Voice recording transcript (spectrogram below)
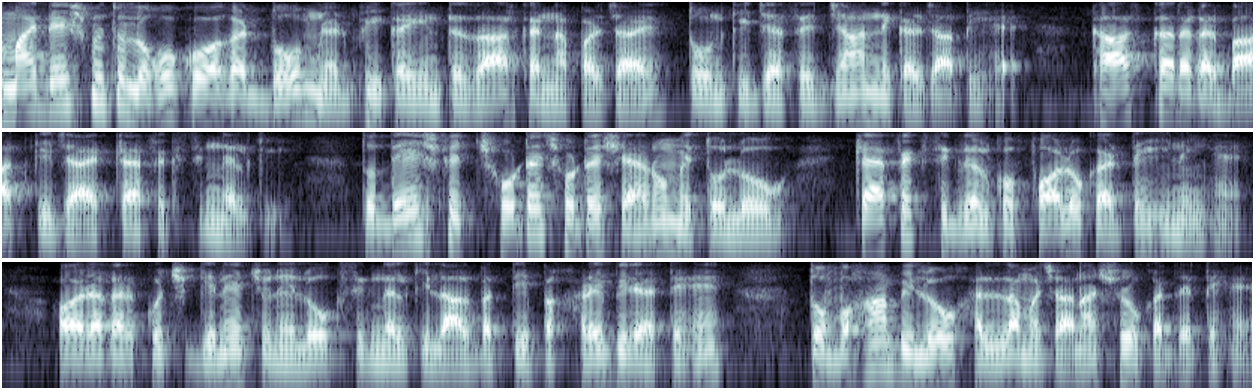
हमारे देश में तो लोगों को अगर दो मिनट भी कहीं इंतज़ार करना पड़ जाए तो उनकी जैसे जान निकल जाती है। खासकर अगर बात की जाए ट्रैफ़िक सिग्नल की तो देश के छोटे छोटे शहरों में तो लोग ट्रैफ़िक सिग्नल को फॉलो करते ही नहीं हैं। और अगर कुछ गिने चुने लोग सिग्नल की लाल बत्ती पर खड़े भी रहते हैं तो वहाँ भी लोग हल्ला मचाना शुरू कर देते हैं।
